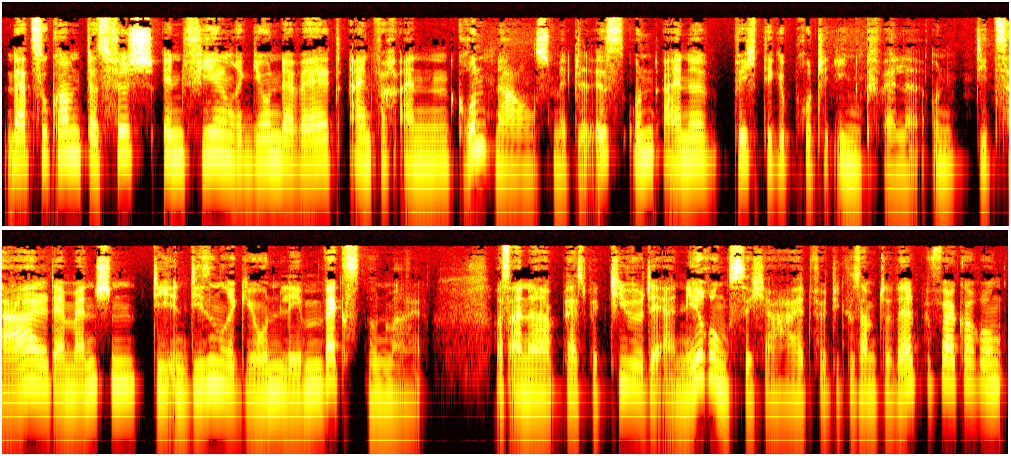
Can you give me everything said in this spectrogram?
dazu kommt, dass Fisch in vielen Regionen der Welt einfach ein Grundnahrungsmittel ist und eine wichtige Proteinquelle. Und die Zahl der Menschen, die in diesen Regionen leben, wächst nun mal. Aus einer Perspektive der Ernährungssicherheit für die gesamte Weltbevölkerung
